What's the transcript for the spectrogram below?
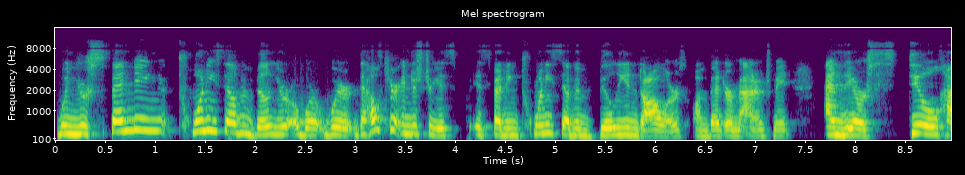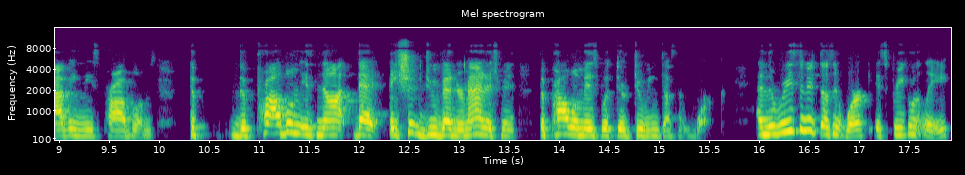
when you're spending 27 billion, where, where the healthcare industry is, is spending 27 billion dollars on vendor management, and they are still having these problems. The the problem is not that they shouldn't do vendor management. The problem is what they're doing doesn't work. And the reason it doesn't work is frequently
